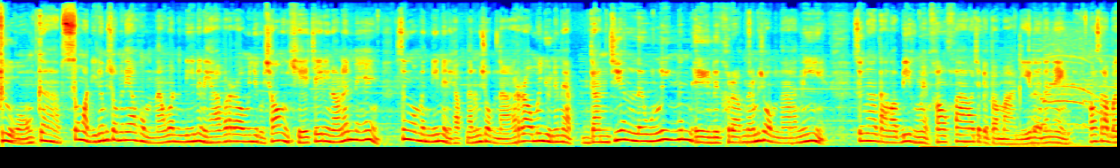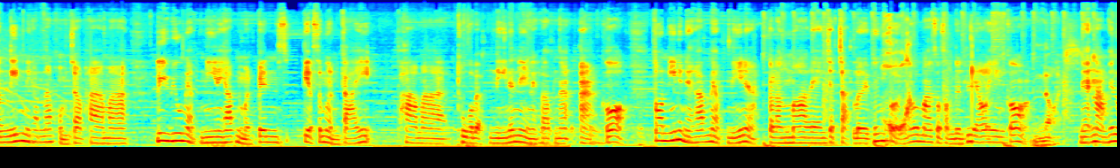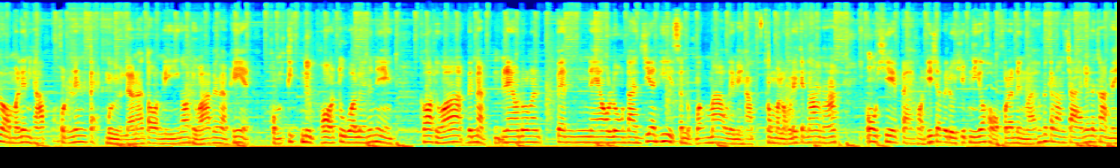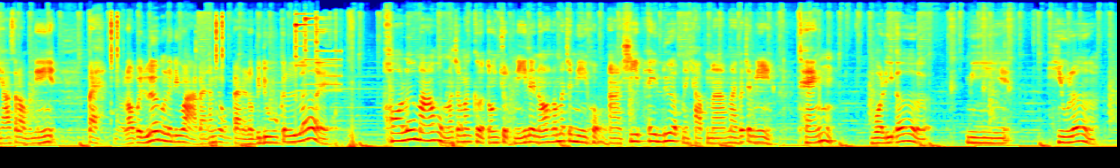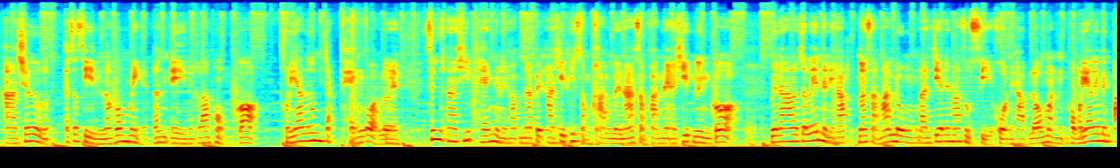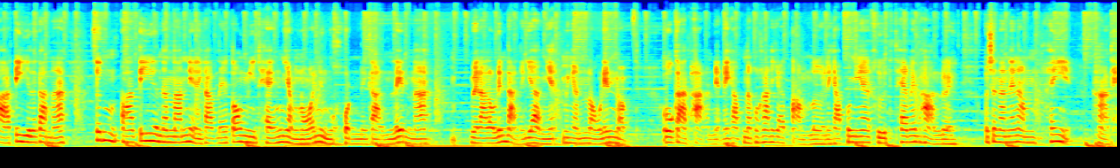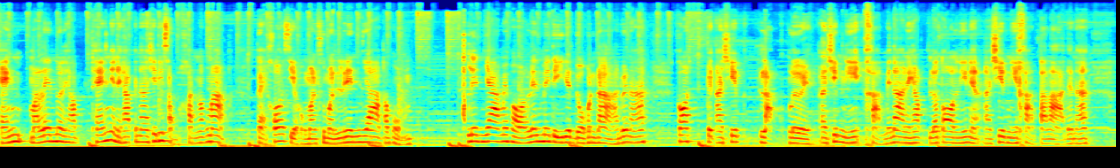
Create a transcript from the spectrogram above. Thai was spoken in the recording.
คือของกับสวัสดีท่านผู้ชมนะครับผมนะวันนี้เนี่ยนะครับเรามาอยู่กับช่อง KJ นี่เรานั่นเอง ซึ่งวันนี้เนี่ยนะครับท่านผู้ชมนะ เรามาอยู่ในแมป Dungeon Leveling นั่นเองนะครับท่านผู้ชมนะนี่ ซึ่งหน้าตาล็อบบี้ของแมปคร่าวๆก็จะเป็นประมาณนี้เลยนั่นเองเพราะสำหรับวันนี้นะครับนะผมจะพามารีวิวแมปนี้นะครับเหมือนเป็นเปรียบเสมือนไกด์ พามาทัวร์แบบนี้นั่นเองนะครับนะอะก็ตอนนี้เนี่ยนะครับแมปนี้เนี่ยกำลังมาแรงจัดๆเลยเพิ่งเปิดเมื่อประมาณสองสามเดือนที่แล้วเองก็ Nice. แนะนำให้ลองมาเล่นครับ คนเล่นแตะหมื่นแล้วนะตอนนี้ก็ถือว่าเป็นแบบที่ผมติดหนึบพอตัวเลยนั่นเอง ก็ถือว่าเป็นแบบแนวลงเป็นแนวลงดันเจียนที่สนุกมากๆเลยนะครับต้องมาลองเล่นกันได้นะ โอเคแปลก่อนที่จะไปดูคลิปนี้ก็ขอคนละหนึ่งไลค์เพื่อเป็นกำลังใจด้วยละกันนะครับสำหรับวันนี้แปะเดี๋ยวเราไปเริ่มกันเลยดีกว่าแปะท่านผู้ชมแปะเดี๋ยวเราไปดูกันเลย พอเริ่มมาผมเราจะมาเกิดตรงจุดนี้เลยเนาะแล้วมันจะมี 6 อาชีพให้เลือกนะครับนะมันก็จะมีแทงค์วอริเออร์มีฮิลเลอร์อาร์เชอร์แอสซัสซินแล้วก็เมดนั่นเองนะครับผมก็ขออนุญาตเริ่มจากแทงค์ก่อนเลย ซึ่งอาชีพแทงค์เนี่ยนะครับนะเป็นอาชีพที่สำคัญเลยนะสำคัญในอาชีพหนึ่งก็ เวลาเราจะเล่นเนี่ยนะครับเราสามารถลงดันเจี้ยนได้มากสุด 4 คนนะครับ แล้วมันผมขออนุญาตเล่นเป็นปาร์ตี้แล้วกันนะ ซึ่งปาร์ตี้นั้นๆเนี่ยนะครับต้องมีแท้งอย่างน้อย 1 คนในการเล่นนะ เวลาเราเล่นด่านยากๆเนี้ยไม่งั้นเราเล่นแบบโอกาสผ่านเนี่ยนะครับนะค่อนข้างที่จะต่ำเลยนะครับพวกนี้คือแทบไม่ผ่านเลย เพราะฉะนั้นแนะนำให้หาแท้งมาเล่นด้วยนะครับ แท้งเนี่ยนะครับเป็นอาชีพที่สำคัญมากๆ แต่ข้อเสียของมันคือมันเล่นยากครับผม เล่นยากไม่พอเล่นไม่ดีเดี๋ยวโดนด่าด้วยนะ ก็เป็นอาชีพหลักเลยอาชีพนี้ขาดไม่ได้นะครับ แล้วตอนนี้เนี่ยอาชีพนี้ขาดตลาดด้วยนะ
